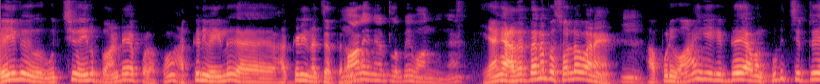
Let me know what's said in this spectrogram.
வெயில் உச்சி வெயில் பண்டைய பழக்கம். அக்கினி வெயில் அக்கினி நட்சத்திரம். மாலை நேரத்தில் போய் வாங்குங்க. ஏங்க அதைத்தானே இப்போ சொல்ல வரேன். அப்படி வாங்கிக்கிட்டு அவன் குடிச்சிட்டு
